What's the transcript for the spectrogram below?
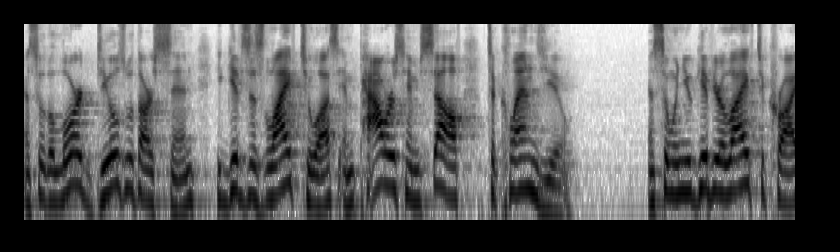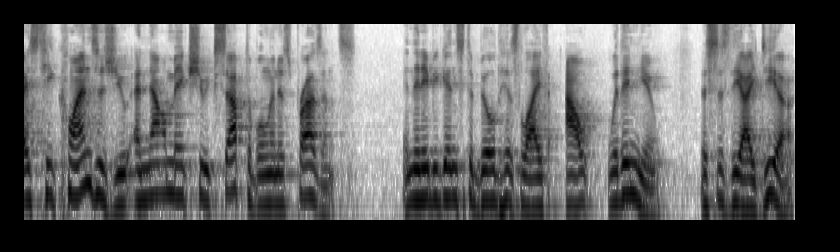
And so the Lord deals with our sin. He gives his life to us, empowers himself to cleanse you. And so when you give your life to Christ, He cleanses you and now makes you acceptable in His presence. And then He begins to build His life out within you. This is the idea.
